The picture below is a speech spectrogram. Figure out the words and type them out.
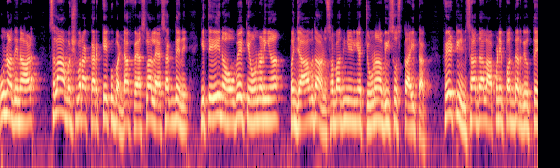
ਉਹਨਾਂ ਦੇ ਨਾਲ ਸਲਾਹ مشورہ ਕਰਕੇ ਕੋਈ ਵੱਡਾ ਫੈਸਲਾ ਲੈ ਸਕਦੇ ਨੇ ਕਿਤੇ ਇਹ ਨਾ ਹੋਵੇ ਕਿ ਆਉਣ ਵਾਲੀਆਂ ਪੰਜਾਬ ਵਿਧਾਨ ਸਭਾ ਦੀਆਂ ਜਿਹੜੀਆਂ ਚੋਣਾਂ 2027 ਤੱਕ ਫਿਰ ਢੀਂਡਸਾ ਦਲ ਆਪਣੇ ਪੱਧਰ ਦੇ ਉੱਤੇ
